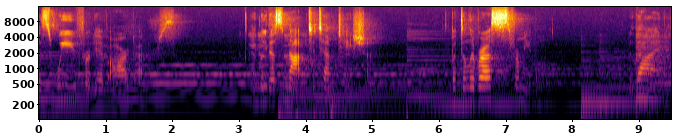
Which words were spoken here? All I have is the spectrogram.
as we forgive our debtors. And lead us not to temptation, but deliver us from evil. Thine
